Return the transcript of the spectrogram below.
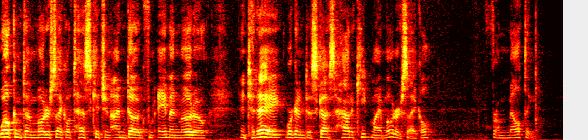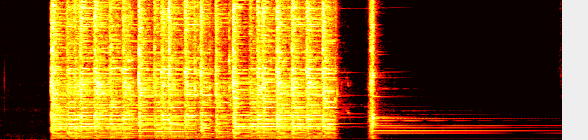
Welcome to Motorcycle Test Kitchen. I'm Doug from Amen Moto, and today we're going to discuss how to keep my motorcycle from melting. So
